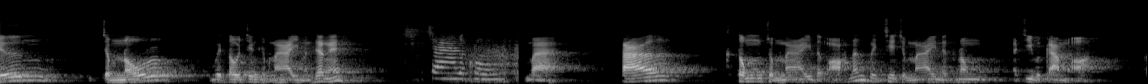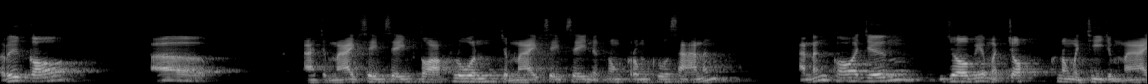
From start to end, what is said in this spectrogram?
យើងចំណូលវាតូចជាងចំណាយមិនអញ្ចឹងហ៎ចាលោកគ្រូបាទតើខ្ទង់ចំណាយទាំងអស់ហ្នឹងវាជាចំណាយនៅក្នុងអាជីវកម្មអស់ឬក៏អឺអាចំណាយផ្សេងផ្សេងផ្ទាល់ខ្លួនចំណាយផ្សេងផ្សេងនៅក្នុងក្រុមគ្រួសារហ្នឹងអាហ្នឹងក៏យើងយកវាមកចុះ ក្នុងបញ្ជីចំណាយ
